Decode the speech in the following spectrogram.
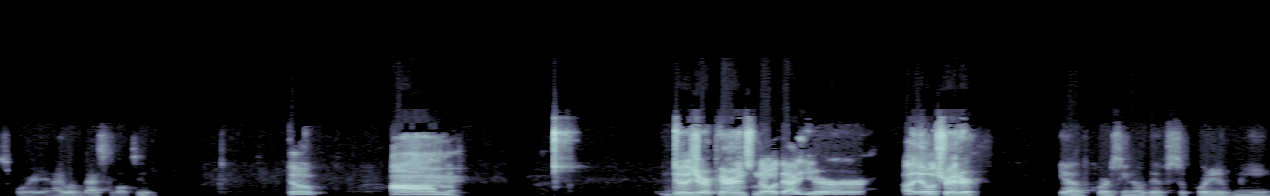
sport, and I love basketball too. Dope. Um, Yeah. does your parents know that you're an illustrator? Yeah, of course. You know, they've supported me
